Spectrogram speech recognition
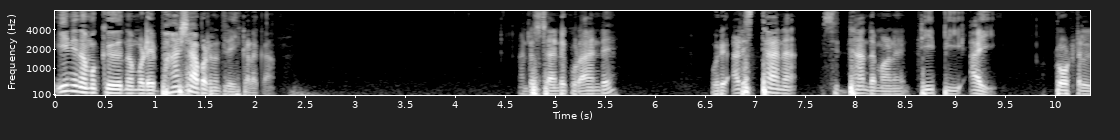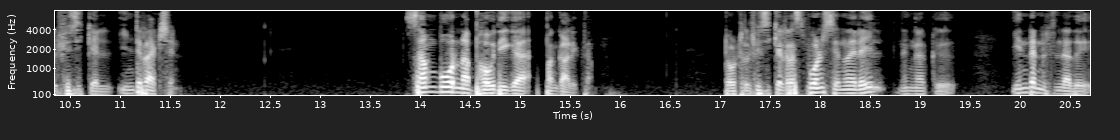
ഇനി നമുക്ക് നമ്മുടെ ഭാഷാ പഠനത്തിലേക്ക് കടക്കാം. അണ്ടർസ്റ്റാൻഡ് ഖുറാന്റെ ഒരു അടിസ്ഥാന സിദ്ധാന്തമാണ് T P I total physical interaction സമ്പൂർണ ഭൗതിക പങ്കാളിത്തം. ടോട്ടൽ ഫിസിക്കൽ റെസ്പോൺസ് എന്ന നിലയിൽ നിങ്ങൾക്ക് ഇന്റർനെറ്റിൽ അത്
